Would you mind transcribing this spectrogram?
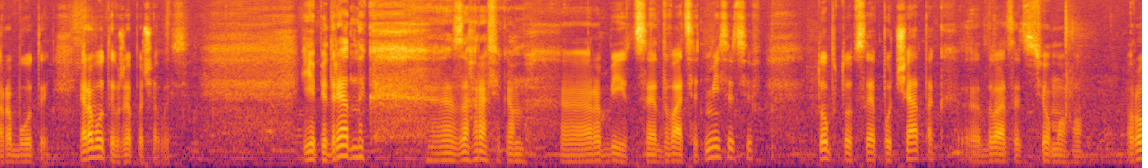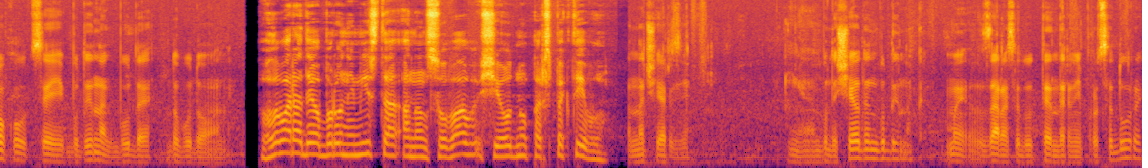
роботи. І роботи вже почалися. Є підрядник за графіком робіт це 20 місяців, тобто це початок 27-го року цей будинок буде добудований. Голова ради оборони міста анонсував ще одну перспективу. На черзі е, буде ще один будинок. Ми зараз ідуть тендерні процедури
